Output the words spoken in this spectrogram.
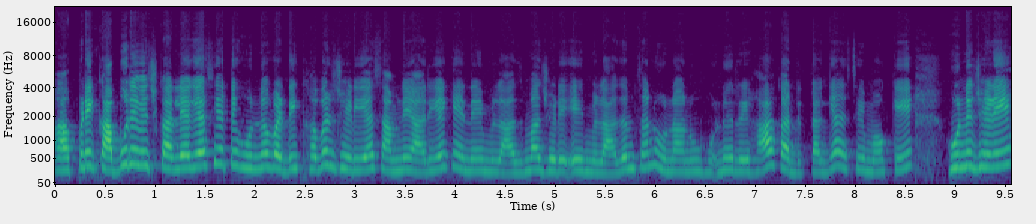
ਆਪਣੇ ਕਾਬੂ ਦੇ ਵਿੱਚ ਕਰ ਲਿਆ ਗਿਆ ਸੀ ਅਤੇ ਹੁਣ ਵੱਡੀ ਖਬਰ ਜਿਹੜੀ ਹੈ ਸਾਹਮਣੇ ਆ ਰਹੀ ਹੈ ਕਿ ਇਹਨੇ ਮੁਲਾਜ਼ਮਾਂ ਜਿਹੜੇ ਇਹ ਮੁਲਾਜ਼ਮ ਸਨ, ਉਹਨਾਂ ਨੂੰ ਹੁਣ ਰਿਹਾ ਕਰ ਦਿੱਤਾ ਗਿਆ। ਇਸੇ ਮੌਕੇ ਹੁਣ ਜਿਹੜੇ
